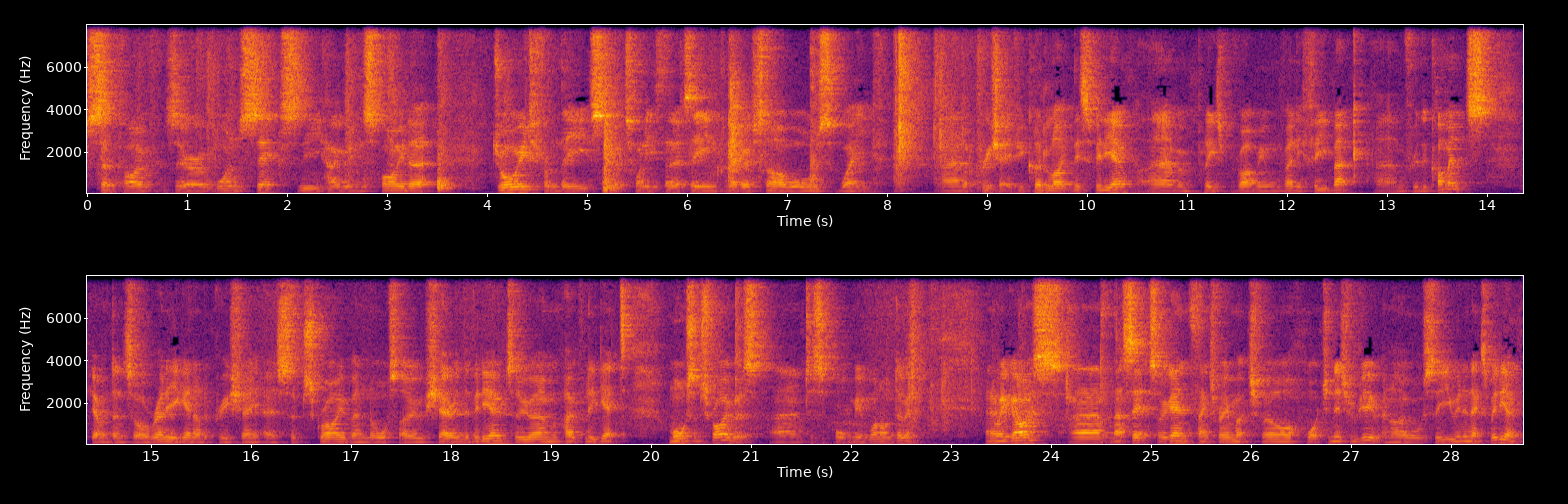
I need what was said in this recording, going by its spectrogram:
75016, the Homing Spider droid from the summer 2013 LEGO Star Wars Wave. Um, I'd appreciate if you could like this video um, and please provide me with any feedback um, through the comments. If you haven't done so already, again I'd appreciate a subscribe and also sharing the video to um, hopefully get more subscribers um, to support me in what I'm doing. Anyway guys, um, that's it. So again, thanks very much for watching this review and I will see you in the next video.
